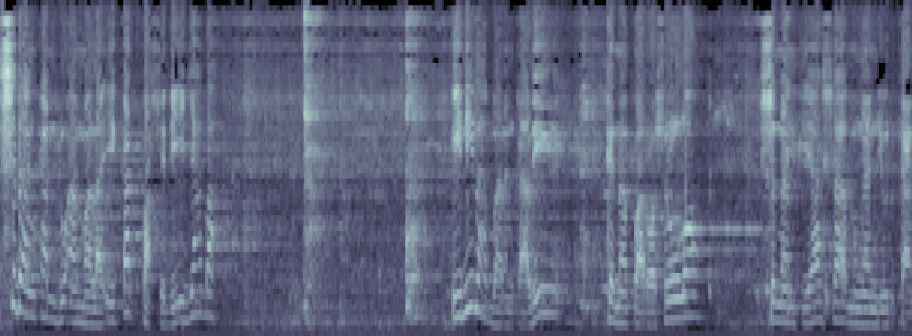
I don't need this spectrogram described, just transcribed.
Sedangkan doa malaikat pasti diijabah. Inilah barangkali kenapa Rasulullah senantiasa menganjurkan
